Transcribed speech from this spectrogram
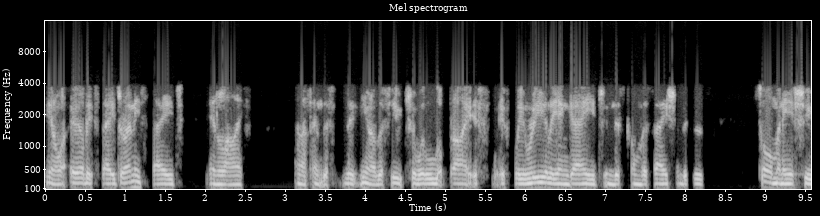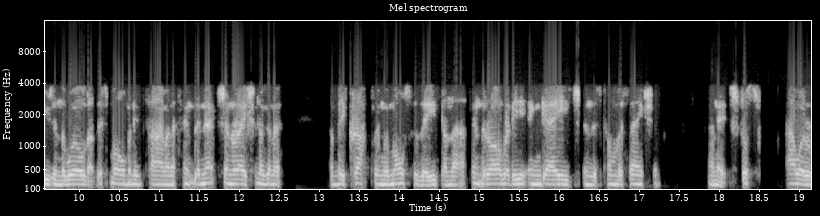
you know early stage or any stage in life. And I think the, you know the future will look bright if if we really engage in this conversation because so many issues in the world at this moment in time, and I think the next generation are going to be grappling with most of these, and I think they're already engaged in this conversation. And it's just our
